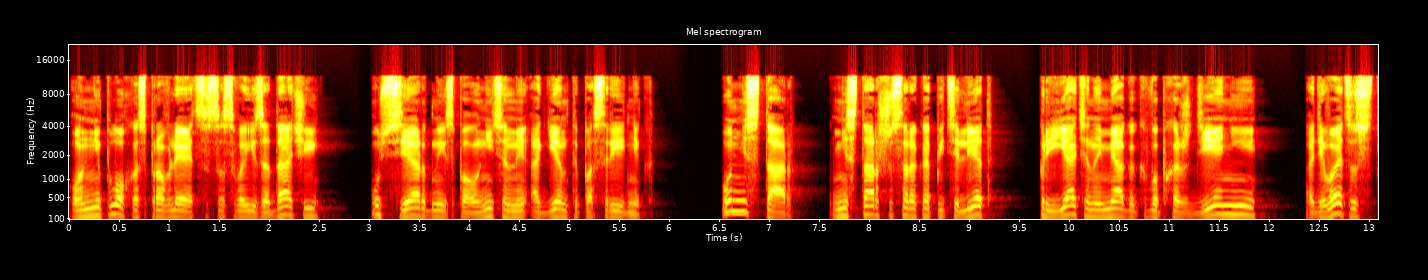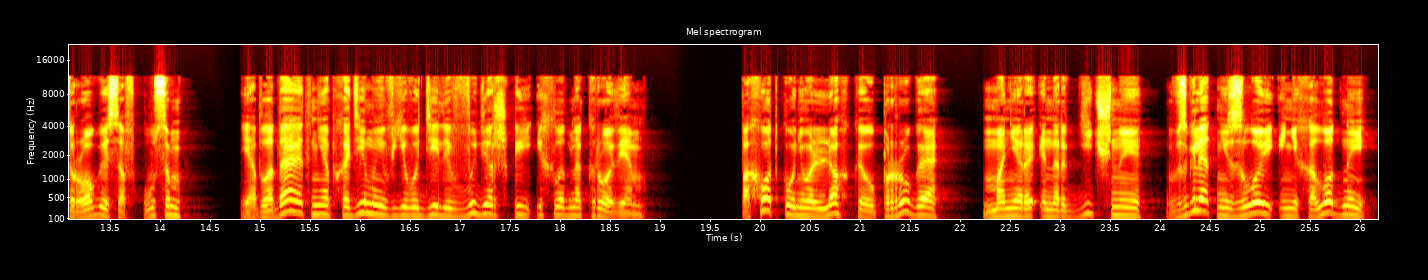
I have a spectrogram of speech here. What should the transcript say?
Он неплохо справляется со своей задачей, усердный, исполнительный агент и посредник. Он не стар, не старше 45 лет, приятен и мягок в обхождении, одевается строго и со вкусом и обладает необходимой в его деле выдержкой и хладнокровием. Походка у него легкая, упругая, манеры энергичные, взгляд не злой и не холодный,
